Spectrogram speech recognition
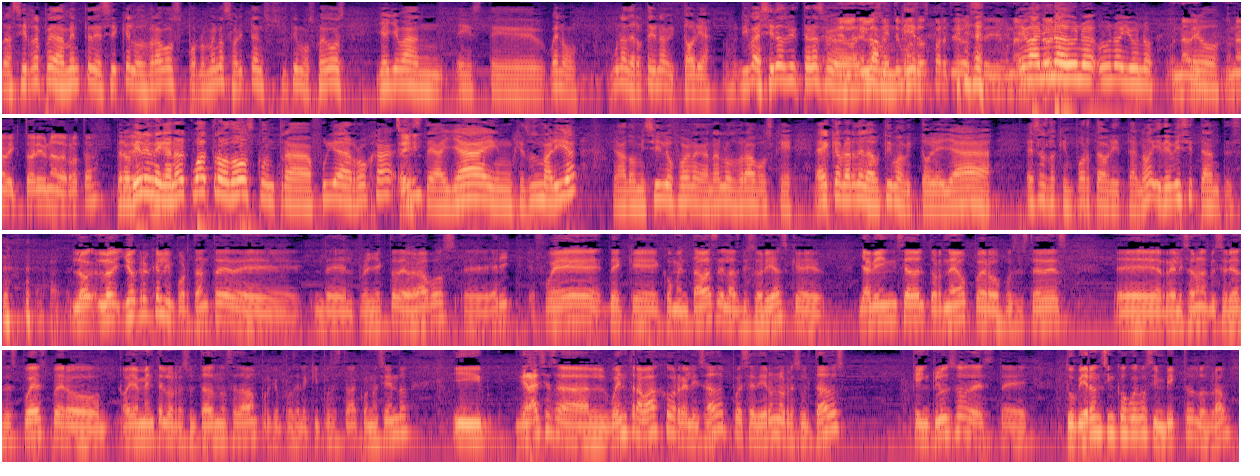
así rápidamente decir que los Bravos, por lo menos ahorita en sus últimos juegos, ya llevan, este, bueno, una derrota y una victoria. Iba a decir dos victorias, pero En- en iba a mentir. dos partidos, sí, una Iban victoria. uno, uno, uno y uno. Una, pero, una victoria y una derrota. pero Eh, vienen de ganar 4-2 contra Furia Roja, ¿Sí? este, allá en Jesús María. A domicilio fueron a ganar los Bravos, que hay que hablar de la última victoria, ya, eso es lo que importa ahorita, ¿no? Y de visitantes. Lo, lo- yo creo que lo importante de, del proyecto de Bravos, eh, Eric, fue de que comentabas de las visorías que ya había iniciado el torneo, pero pues ustedes eh, realizaron las visorías después, pero obviamente los resultados no se daban porque pues el equipo se estaba conociendo y gracias al buen trabajo realizado pues se dieron los resultados que incluso este tuvieron cinco juegos invictos los Bravos.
